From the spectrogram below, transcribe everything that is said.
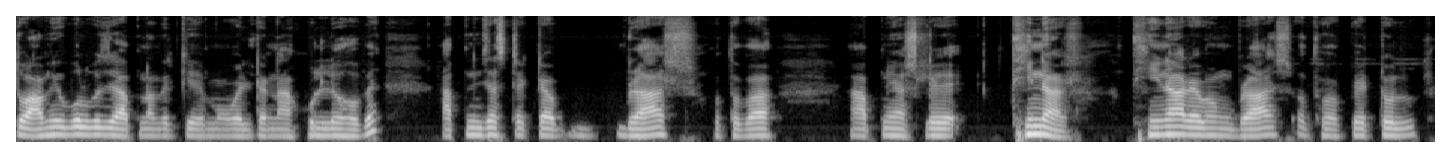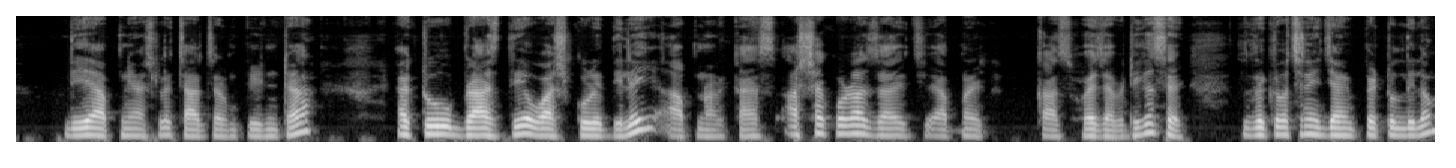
তো আমি বলব যে আপনাদেরকে মোবাইলটা না খুললে হবে। আপনি জাস্ট একটা ব্রাশ অথবা আপনি আসলে থিনার থিনার এবং ব্রাশ অথবা পেট্রোল দিয়ে আপনি আসলে চার্জার পিনটা একটু ব্রাশ দিয়ে ওয়াশ করে দিলেই আপনার কাজ। আশা করা যায় যে আপনার কাজ হয়ে যাবে, ঠিক আছে? তো দেখতে পাচ্ছেন এই যে আমি পেট্রোল দিলাম,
